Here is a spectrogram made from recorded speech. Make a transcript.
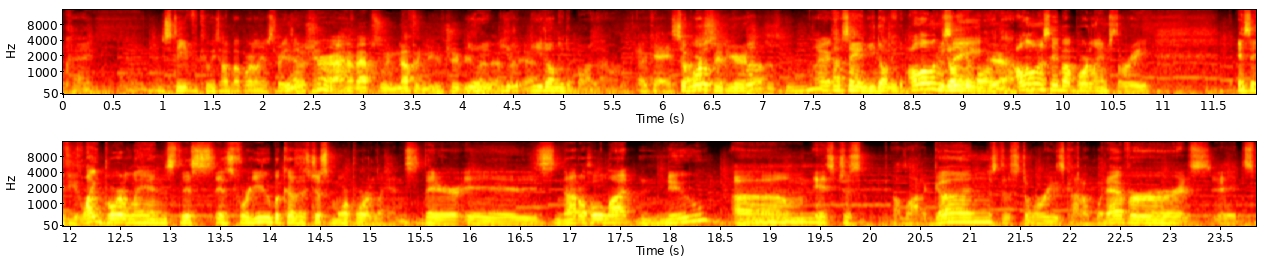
okay, Steve, can we talk about Borderlands three? Yeah, is that okay? sure. I have absolutely nothing to contribute you with don't, it. you, yeah. you don't need to borrow that one. Okay, so I'll Border- just sit here and I'll just. I- I'm saying you don't need to. Borrow, all I want to say, Yeah. all I want to say about Borderlands Three is if you like Borderlands, this is for you because it's just more Borderlands. There is not a whole lot new. Um, Mm. It's just a lot of guns. The story is kind of whatever. It's it's.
